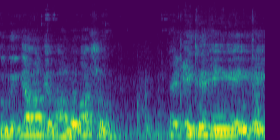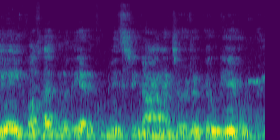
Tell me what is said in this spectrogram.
তুমি কি আমাকে ভালোবাসো? এই কথাগুলো দিয়ে খুব গান আছে, ওইটা কেউ গিয়ে উঠবে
